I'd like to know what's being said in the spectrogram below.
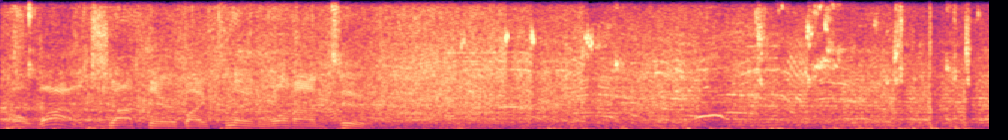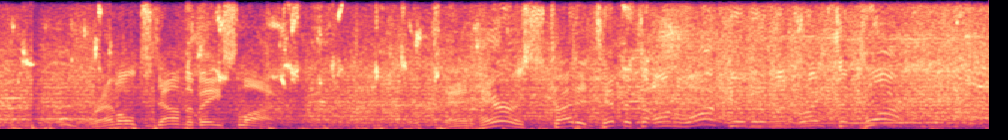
A wild shot there by Flynn, one on two. Reynolds down the baseline. And Harris tried to tip it to Onuaku, but it went right to Clark.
